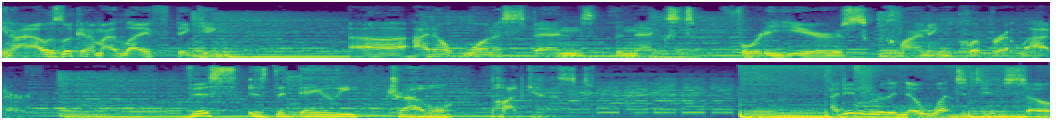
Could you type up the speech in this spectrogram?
You know, I was looking at my life thinking, uh, I don't want to spend the next 40 years climbing a corporate ladder. This is the Daily Travel Podcast. I didn't really know what to do, so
